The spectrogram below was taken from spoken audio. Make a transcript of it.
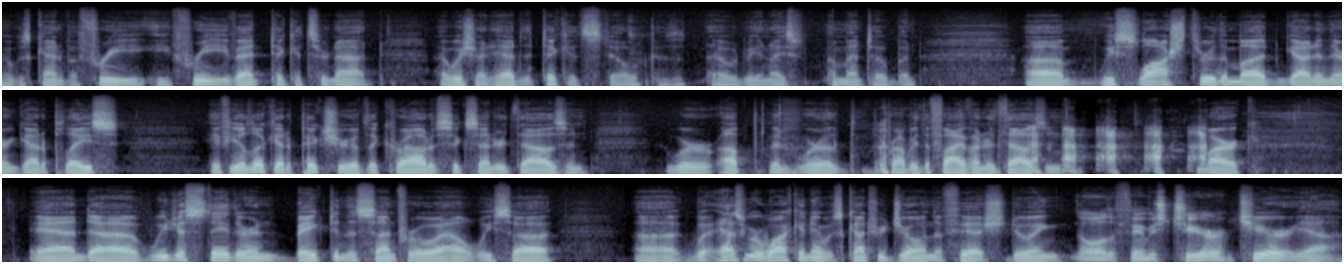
it was kind of a free free event, tickets or not. I wish I'd had the tickets still because that would be a nice memento. But um, we sloshed through the mud, got in there, and got a place. If you look at a picture of the crowd of 600,000, we're up and we're probably the 500,000 mark. And uh, we just stayed there and baked in the sun for a while. We saw, uh, as we were walking in, it was Country Joe and the Fish doing. Oh, the famous cheer. Cheer, yeah.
